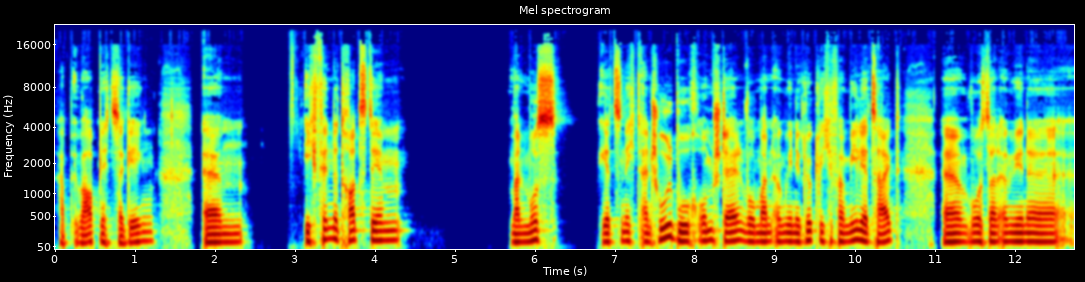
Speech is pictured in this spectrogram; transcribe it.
habe überhaupt nichts dagegen. Ähm, ich finde trotzdem, man muss jetzt nicht ein Schulbuch umstellen, wo man irgendwie eine glückliche Familie zeigt, äh, wo es dann irgendwie eine,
